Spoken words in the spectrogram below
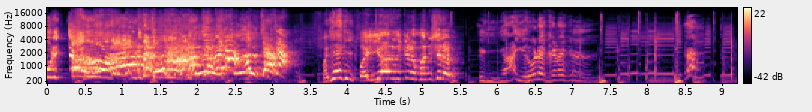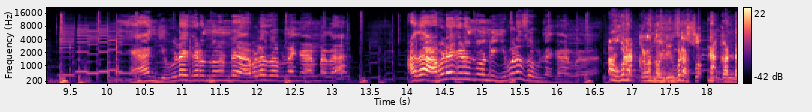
കുടിച്ചാ. മര്യാദ വയ്യാതെ നിൽക്കണ മനുഷ്യരാണ്. ഞാൻ എവിടെ കിടക്കുന്നത് ഞാൻ ഇവിടെ കിടന്നുകൊണ്ട് അവിടെ സ്വപ്നം കാണുന്നതാ? അത് അവിടെ കിടന്നുകൊണ്ട് ഇവിടെ സ്വപ്നം കാണുന്നതാ? അവിടെ കിടന്നുകൊണ്ട് ഇവിടെ സ്വപ്നം കണ്ട.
